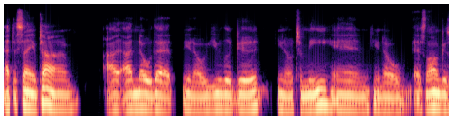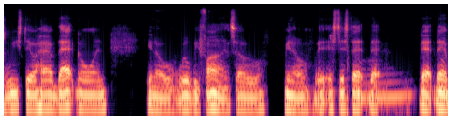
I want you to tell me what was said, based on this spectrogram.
at the same time, I, I know that, you know, you look good, you know, to me. And, you know, as long as we still have that going, you know, we'll be fine. So, you know, it's just that that that that.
